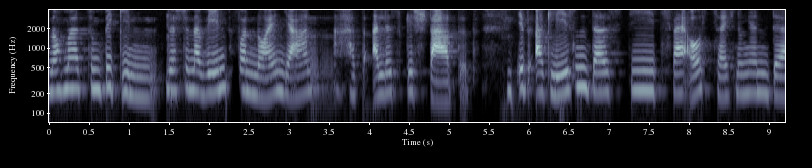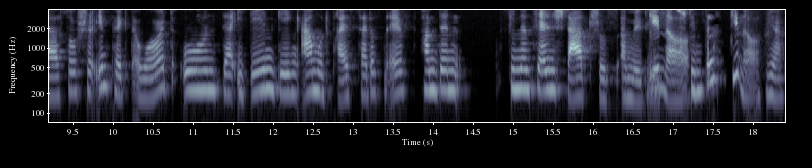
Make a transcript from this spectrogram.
nochmal zum Beginn. Du hast schon erwähnt, vor neun Jahren hat alles gestartet. Ich habe auch gelesen, dass die zwei Auszeichnungen der Social Impact Award und der Ideen gegen Armutpreis 2011 haben den finanziellen Startschuss ermöglicht. Genau. Stimmt das? Genau. Ja.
